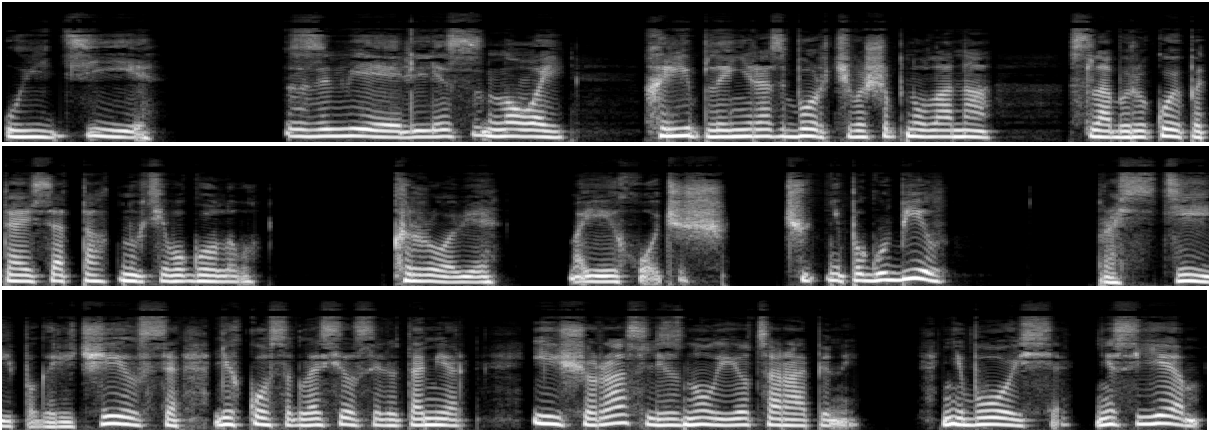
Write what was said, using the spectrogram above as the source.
«Уйди, зверь лесной!» — хрипло и неразборчиво шепнула она, слабой рукой пытаясь оттолкнуть его голову. «Крови моей хочешь? Чуть не погубил?» «Прости, погорячился», — легко согласился лютомер и еще раз лизнул ее царапины. «Не бойся, не съем.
